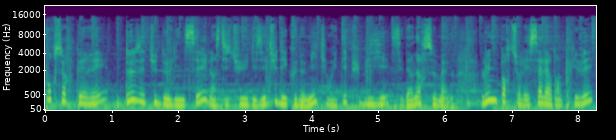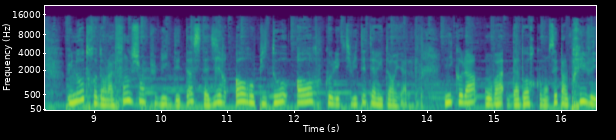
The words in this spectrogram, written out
Pour se repérer, deux études de l'INSEE, l'Institut des études économiques, ont été publiées ces dernières semaines. L'une porte sur les salaires dans le privé, une autre dans la fonction publique d'État, c'est-à-dire hors hôpitaux, hors collectivités territoriales. Nicolas, on va d'abord commencer par le privé.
